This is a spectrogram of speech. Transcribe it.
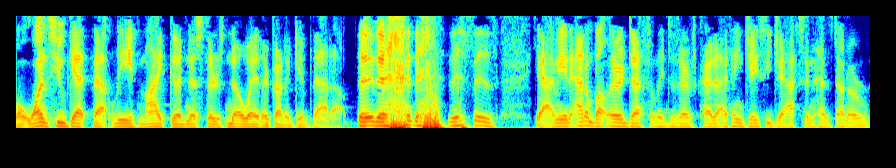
Well, once you get that lead, my goodness, there's no way they're going to give that up. this is, yeah, I mean, Adam Butler definitely deserves credit. I think J.C. Jackson has done an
